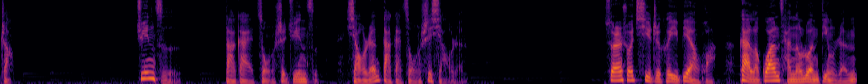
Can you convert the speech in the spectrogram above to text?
账。君子大概总是君子，小人大概总是小人。虽然说气质可以变化，盖了棺才能论定人，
